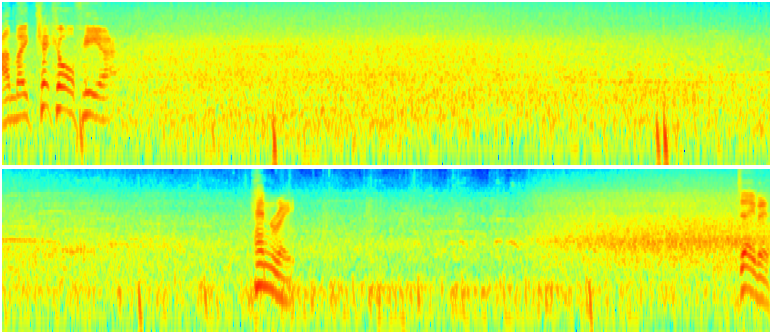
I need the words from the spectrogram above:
And they kick off here. Henry. David.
